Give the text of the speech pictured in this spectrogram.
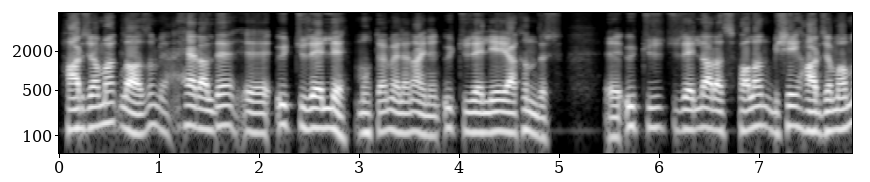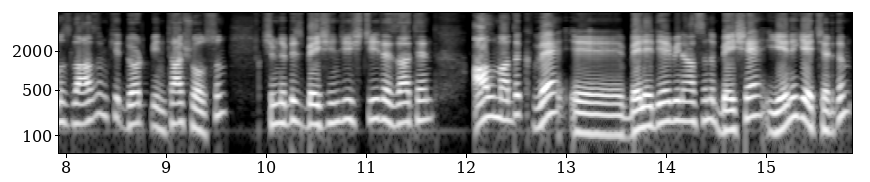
harcamak lazım. Herhalde e, 350 muhtemelen aynen 350'ye yakındır. E, 300-350 arası falan bir şey harcamamız lazım ki 4000 taş olsun. Şimdi biz 5. işçiyi de zaten almadık ve e, belediye binasını 5'e yeni geçirdim.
